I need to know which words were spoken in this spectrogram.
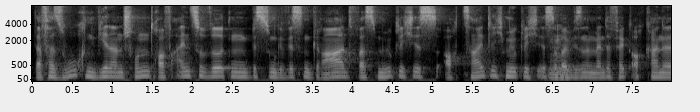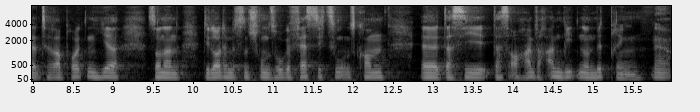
da versuchen wir dann schon drauf einzuwirken, bis zum gewissen Grad, was möglich ist, auch zeitlich möglich ist. Mhm. Aber wir sind im Endeffekt auch keine Therapeuten hier, sondern die Leute müssen schon so gefestigt zu uns kommen, äh, dass sie das auch einfach anbieten und mitbringen. Ja.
